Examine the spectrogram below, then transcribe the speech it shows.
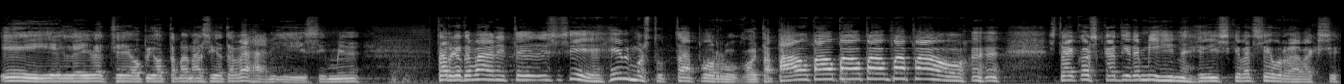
Ei, elleivät he opi ottamaan asioita vähän iisimmin. Tarkoitan vain, että se hermostuttaa porukoita. Pau, pau, pau, pau, pau, pau. Sitä ei koskaan tiedä, mihin he iskevät seuraavaksi.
